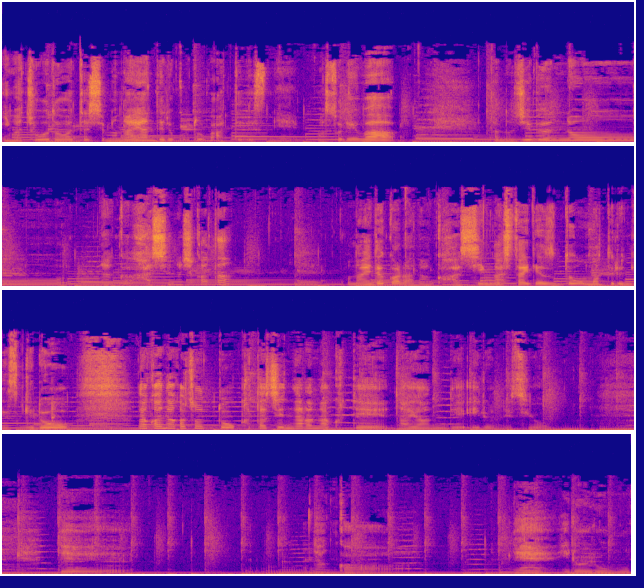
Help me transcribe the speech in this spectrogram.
今ちょうど私も悩んでることがあってですね、まあ、それはあの自分のなんか発信の仕方？この間からなんか発信がしたいってずっと思ってるんですけどなかなかちょっと形にならなくて悩んでいるんですよ。でなんかねいろいろ思っ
